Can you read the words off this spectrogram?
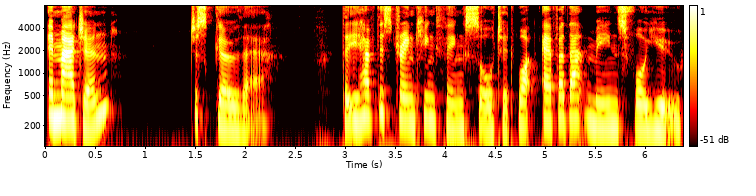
imagine, just go there, that you have this drinking thing sorted, whatever that means for you,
